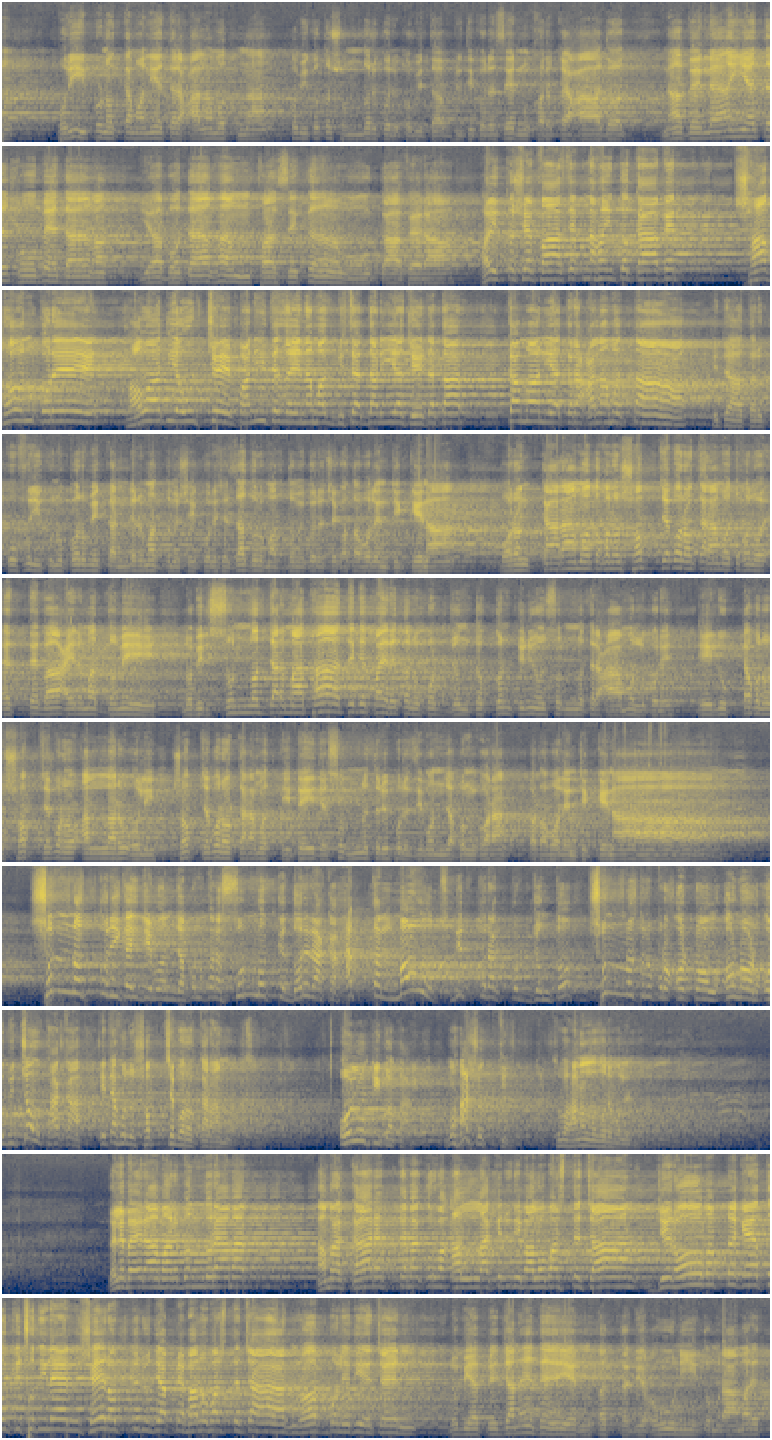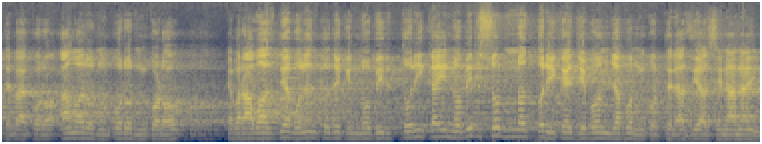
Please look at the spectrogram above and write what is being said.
পরিপূর্ণ কামালিয়াতের আলামত না। কবি কত সুন্দর করে কবিতা আবৃত্তি করেছেন, খরকে আদত, না বেলায়াত খুবে দা, ইয়া বদাগাম ও কাফেরা। হয়তো সে ফাসিক না, হয়তো কাফের। সাধন করে হাওয়া দিয়ে উঠছে, পানিতে যায় নামাজ বিচার দাঁড়িয়ে আছে, এটা তার কামালিয়াতের আলামত না। এটা তার কুফুরি, কোনো কর্মে কাণ্ডের মাধ্যমে সে করেছে, জাদুর মাধ্যমে করেছে, কথা বলেন ঠিক কিনা? বরং কারামত হলো, সবচেয়ে বড় কারামত হলো এত্তেবায়ের মাধ্যমে নবীর সুন্নত যার মাথা থেকে পায়ের তল পর্যন্ত কন্টিনিউ সুন্নতের আমল করে, এই লোকটা হলো সবচেয়ে বড় আল্লাহর অলি সবচেয়ে বড় কারামত এটাই যে সুন্নতের উপরে জীবনযাপন করা, কথা বলেন ঠিক কিনা? সুন্নত তরিকায় জীবন যাপন করা, সুন্নতকে ধরে রাখা, হাত্তাল মাউত, মৃত্যুর আগ পর্যন্ত সুন্নতের উপর অটল, অনড়, অবিচল থাকা, এটা হলো সবচেয়ে বড় কারামত। অলৌকিকতা, মহাশক্তি, সুবহানাল্লাহ ধরে বলেন। তাহলে ভাইরা আমার, বন্ধুরা আমার, আমরা কার এত্তেবা করব? আল্লাহকে যদি ভালোবাসতে চান, যে রব আপনাকে এত কিছু দিলেন সেই রবকে যদি আপনি ভালোবাসতে চান, রব বলে দিয়েছেন নবী, আপনি জানিয়ে দেন, ফাত্তাবিউনি, তোমরা আমার এত্তেবা করো, আমার অনুকরণ করো। এবার আওয়াজ দিয়ে বলেন, তো দেখি নবীর তরিকায়, নবীর সুন্নত তরিকায় জীবন যাপন করতে রাজি আছি না নাই?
